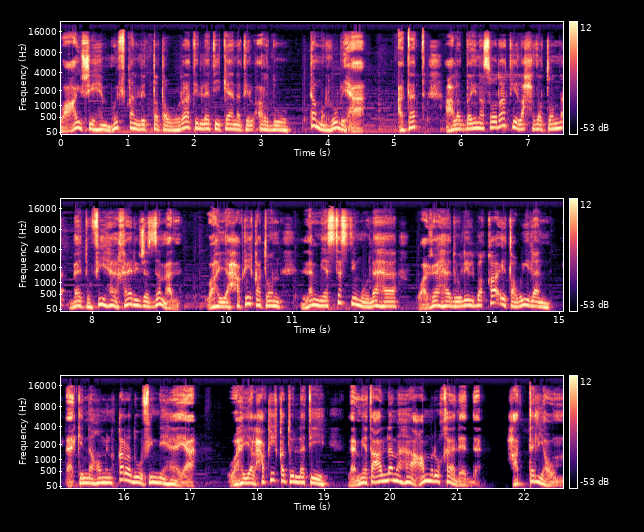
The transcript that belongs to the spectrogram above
وعيشهم وفقا للتطورات التي كانت الأرض تمر بها. أتت على الديناصورات لحظة باتوا فيها خارج الزمن وهي حقيقة لم يستسلموا لها وجاهدوا للبقاء طويلا لكنهم انقرضوا في النهاية وهي الحقيقة التي لم يتعلمها عمرو خالد حتى اليوم.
